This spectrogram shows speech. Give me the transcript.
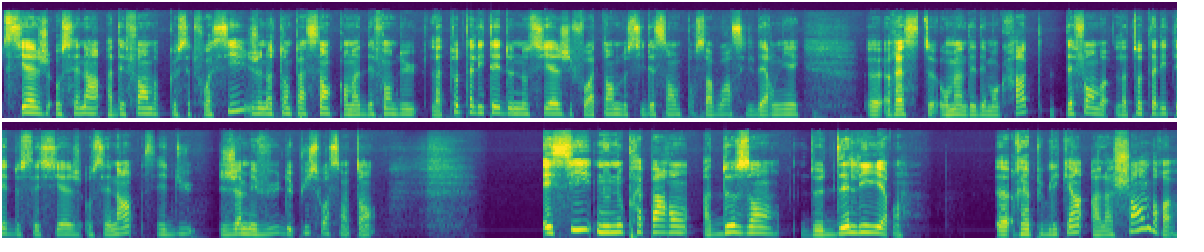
sièges au Sénat à défendre que cette fois-ci. Je note en passant qu'on a défendu la totalité de nos sièges. Il faut attendre le 6 décembre pour savoir si le dernier euh, reste aux mains des démocrates. Défendre la totalité de ces sièges au Sénat, c'est du jamais vu depuis 60 ans. Et si nous nous préparons à deux ans de délire euh, républicain à la Chambre,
